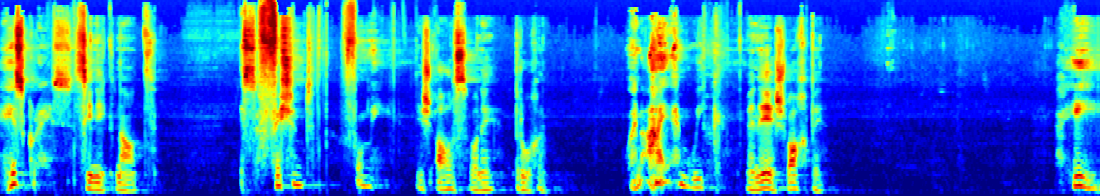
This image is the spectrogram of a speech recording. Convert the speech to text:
His grace seine Gnade is sufficient for me ist alles, was ich brauche. when I am weak. Wenn ich schwach bin, He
